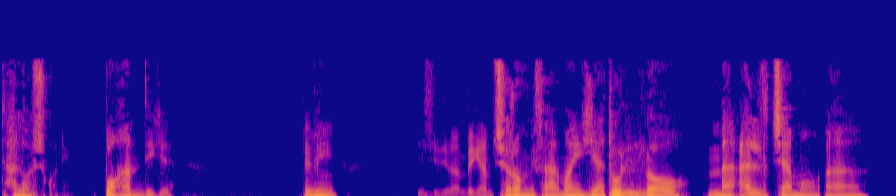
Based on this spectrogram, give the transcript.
تلاش کنیم. با هم دیگه. ببین یه چیزی من بگم. چرا میفرمایی ید الله مع الجماعه.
